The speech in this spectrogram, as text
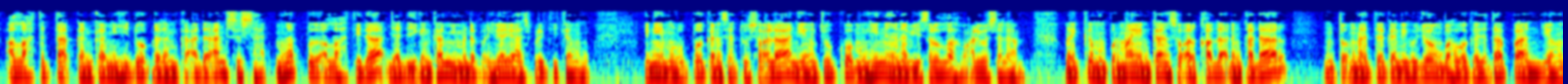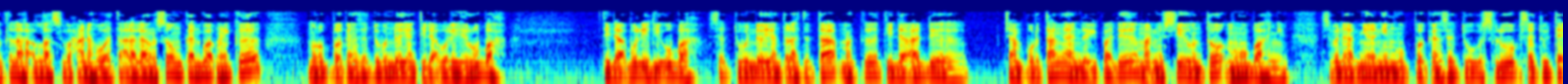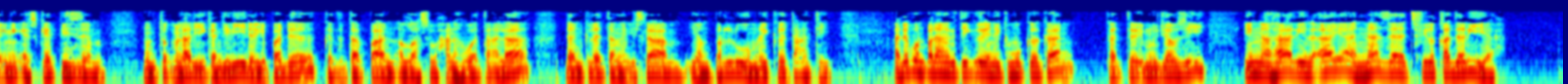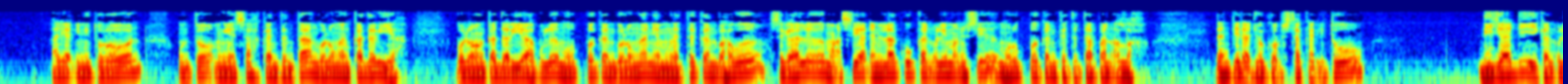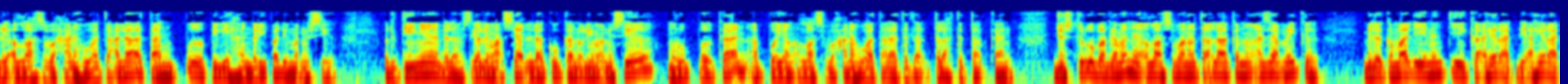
Allah tetapkan kami hidup dalam keadaan sesat? Mengapa Allah tidak jadikan kami mendapat hidayah seperti kamu ini merupakan satu soalan yang cukup menghina Nabi sallallahu alaihi wasallam. Mereka mempermainkan soal qada dan qadar untuk mengatakan di hujung bahawa ketetapan yang telah Allah Subhanahu wa taala langsungkan buat mereka merupakan satu benda yang tidak boleh dirubah. Tidak boleh diubah satu benda yang telah tetap maka tidak ada campur tangan daripada manusia untuk mengubahnya. Sebenarnya ini merupakan satu uslub, satu teknik escapism untuk melarikan diri daripada ketetapan Allah Subhanahu Wa Taala dan kedatangan Islam yang perlu mereka taati. Adapun pandangan ketiga yang dikemukakan kata Ibnu Jauzi, "Inna hadhihi al-ayah nazalat fil qadariyah." Ayat ini turun untuk mengisahkan tentang golongan qadariyah. Golongan Qadariyah pula merupakan golongan yang mengatakan bahawa segala maksiat yang dilakukan oleh manusia merupakan ketetapan Allah. Dan tidak cukup setakat itu, dijadikan oleh Allah Subhanahu Wa Taala tanpa pilihan daripada manusia. Artinya dalam segala maksiat dilakukan oleh manusia merupakan apa yang Allah Subhanahu Wa Taala telah tetapkan. Justru bagaimana Allah Subhanahu Wa Taala akan mengazab mereka bila kembali nanti ke akhirat di akhirat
